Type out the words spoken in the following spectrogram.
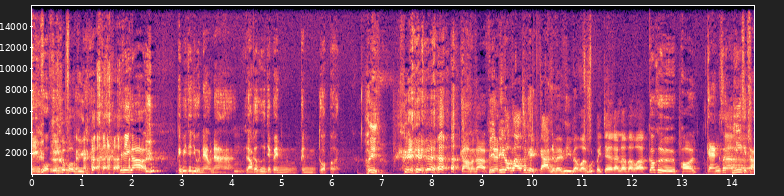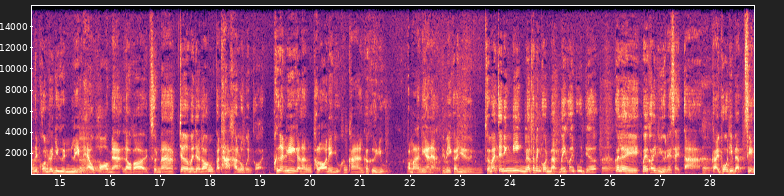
คิงโฟคิงโฟกิงพี่พี่ก็พี่พี่จะอยู่แนวหน้าเราก็คือจะเป็นเป็นตัวเปิดเฮ้ยก็มันก็พี่เพื่อนพี่ลองเล่าสักเหตุการณ์ได้ไหมพี่แบบว่าสมมติไปเจอกันแล้วแบบว่า ก็คือพอแก๊งสักอ่ายี่สิบสามสิบคนก็ยืนเรียงแถวพร้อมนะเราก็ส่วนมากเจอมันจะต้องปะทะคารมกันก่อน เพื่อนที่กำลังทะเลาะเนี่ยอยู่ข้างๆ ก็คืออยู่ ประมาณนี้แหละพี่พี่ก็ยืนส่วนมากจะนิ่งๆ แล้วจะเป็นคนแบบไม่ค่อยพูดเยอะอ่าก็เลยไม่ค่อยอยู่ในสายตาอ่ากับไอ้พวกที่แบบเสียง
